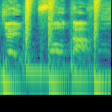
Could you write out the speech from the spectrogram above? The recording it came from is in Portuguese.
DJ, solta!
